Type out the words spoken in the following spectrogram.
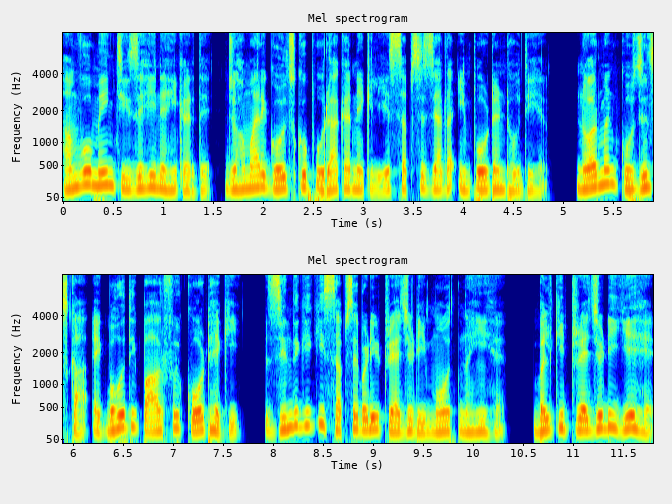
हम वो मेन चीज़ें ही नहीं करते, जो हमारे गोल्स को पूरा करने के लिए सबसे ज़्यादा इंपॉर्टेंट होती है। नॉर्मन कोजिन्स का एक बहुत ही पावरफुल कोट है कि ज़िंदगी की सबसे बड़ी ट्रेजेडी मौत नहीं है, बल्कि ट्रेजेडी ये है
